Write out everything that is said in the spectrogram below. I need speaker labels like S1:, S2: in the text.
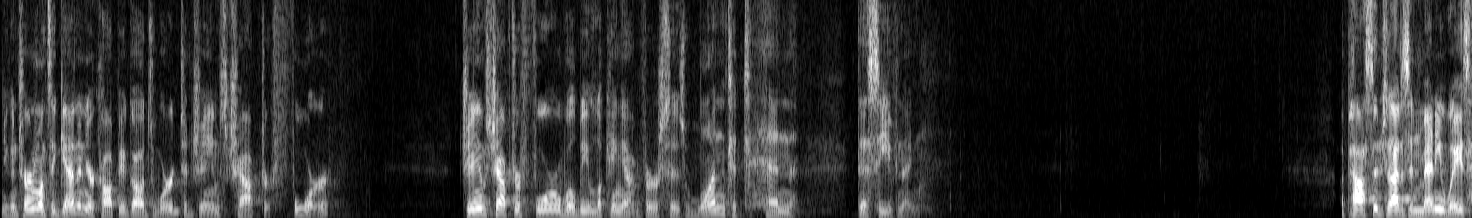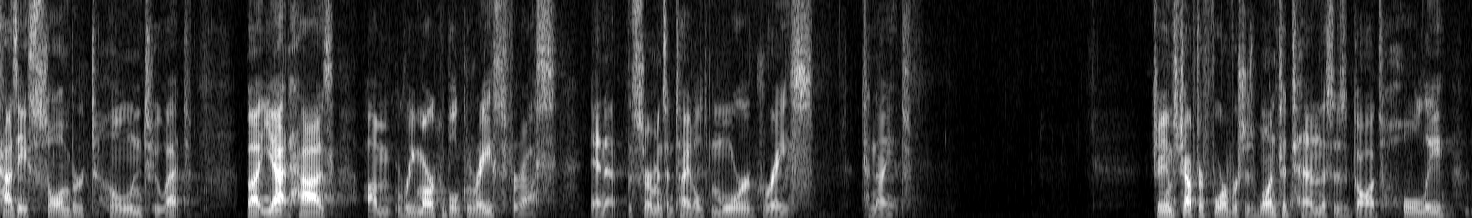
S1: You can turn once again in your copy of God's Word to James chapter 4. James chapter 4, we'll be looking at verses 1 to 10 this evening. A passage that is in many ways has a somber tone to it, but yet has um, remarkable grace for us in it. The sermon's entitled More Grace tonight. James chapter 4, verses 1 to 10. This is God's holy,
